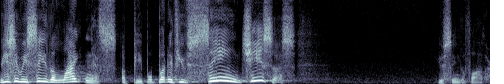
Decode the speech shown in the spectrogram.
You see, we see the likeness of people, but if you've seen Jesus, you've seen the Father.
